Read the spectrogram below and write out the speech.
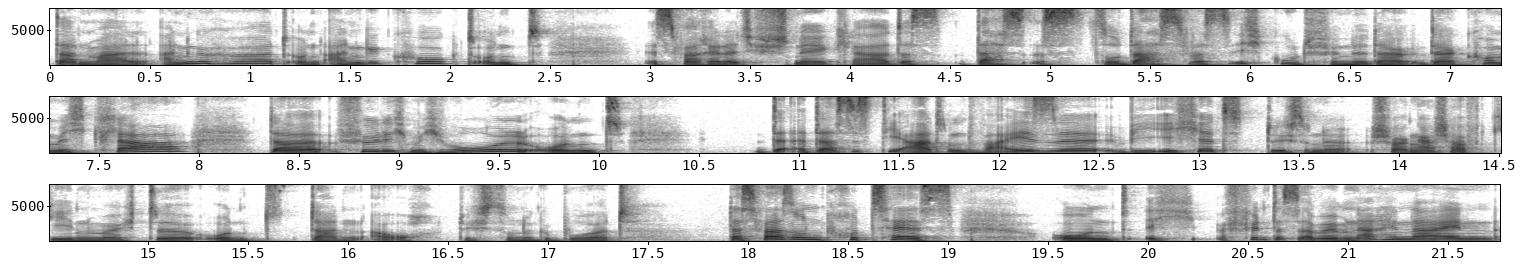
dann mal angehört und angeguckt. Und es war relativ schnell klar, dass das ist so das, was ich gut finde. Da, da komme ich klar, da fühle ich mich wohl und das ist die Art und Weise, wie ich jetzt durch so eine Schwangerschaft gehen möchte und dann auch durch so eine Geburt. Das war so ein Prozess. Und ich finde das aber im Nachhinein,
